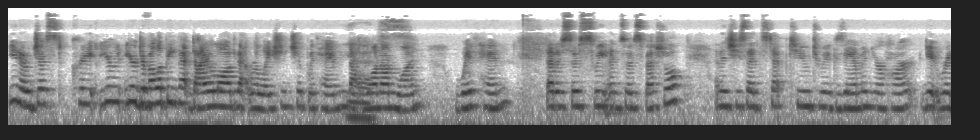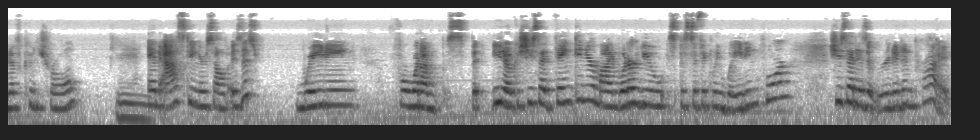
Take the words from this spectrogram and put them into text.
You know, just create. You're you're developing that dialogue, that relationship with Him, that one on one with Him. That is so sweet and so special. And then she said, step two, to examine your heart, get rid of control Mm. and asking yourself, is this waiting for what I'm, you know, because she said, think in your mind, what are you specifically waiting for? She said, is it rooted in pride,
